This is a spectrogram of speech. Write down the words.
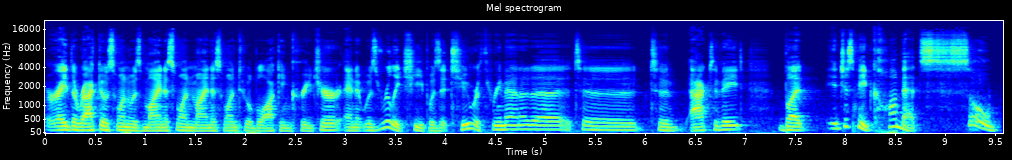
Right, the Rakdos one was minus one minus one to a blocking creature, and it was really cheap. Was it two or three mana to to to activate? But it just made combat so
